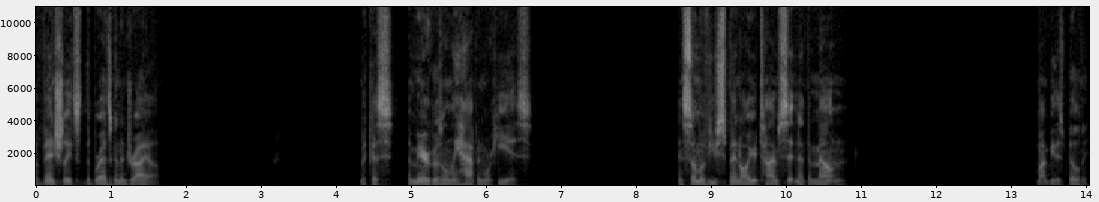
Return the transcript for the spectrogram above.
eventually the bread's going to dry up. Because the miracles only happen where he is. And some of you spend all your time sitting at the mountain might be this building.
